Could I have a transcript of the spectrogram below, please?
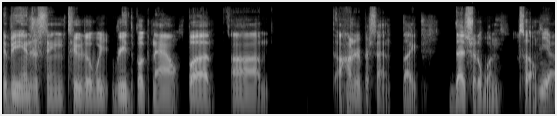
it'd be interesting too to we- read the book now, but um, hundred percent like that should have won. So Yeah.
